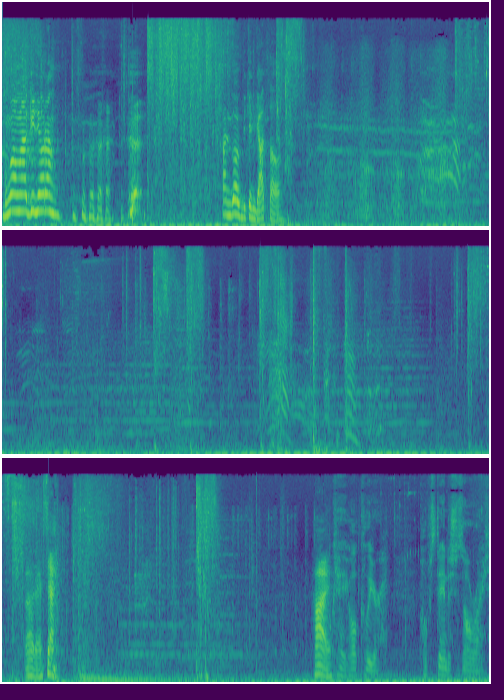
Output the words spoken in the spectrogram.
Bengong lagi nih orang. kan gue bikin gatel. Ah, rasa. Hi. Okay, all clear. Hope Standish is all right.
